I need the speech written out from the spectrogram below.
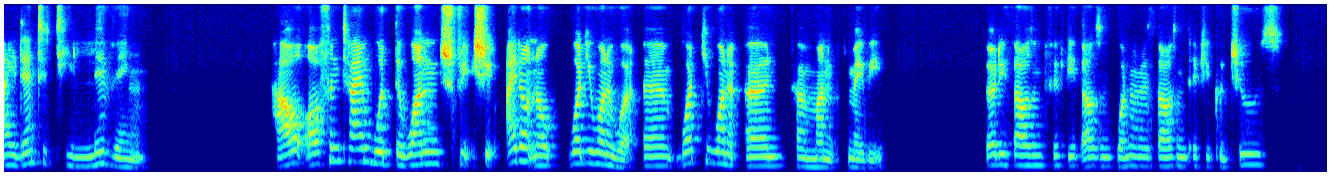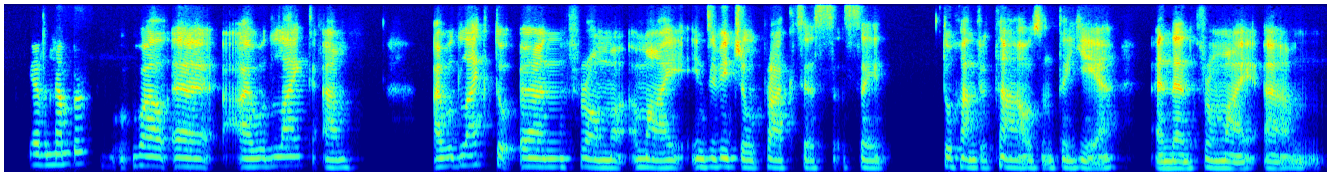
identity living? How oftentimes would the one she, she I don't know what you want to work, um, what you want to earn per month, maybe 30,000, 50,000, 100,000 if you could choose? You have a number? Well, uh, I would like um, I would like to earn from my individual practice, say, 200,000 a year, and then from my um,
